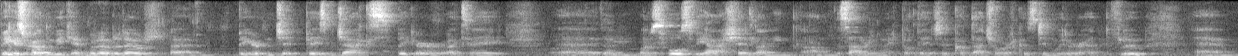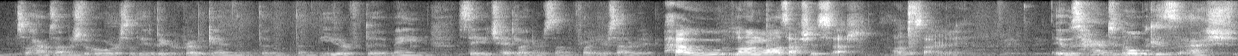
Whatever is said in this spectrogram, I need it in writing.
biggest crowd the weekend without a doubt. Um, bigger than J- Basement Jaxx. Bigger, I'd say. Uh, than was supposed to be Ash headlining on the Saturday night, but they had to cut that short because Tim Wheeler had the flu. Um, so Ham Sandwich took over, so they had a bigger crowd again than, than, than either of the main stage headliners on Friday or Saturday. How long was Ash's set on the Saturday? It was hard to know because Ash,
